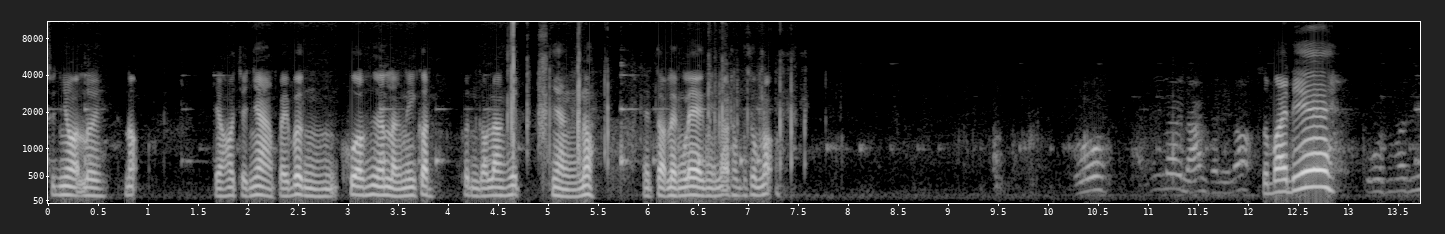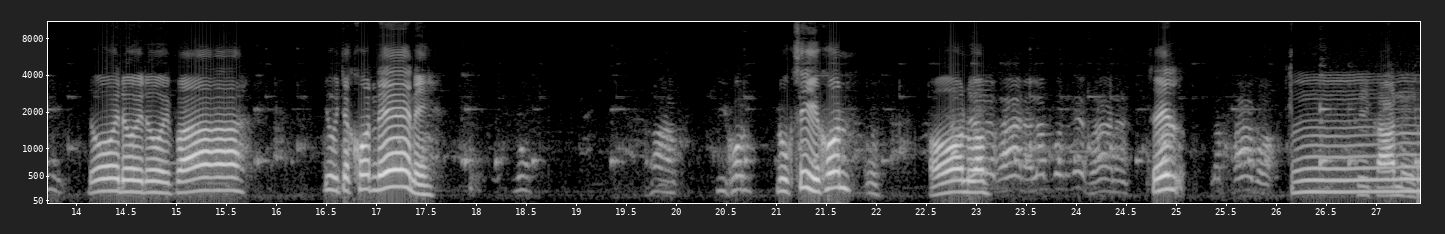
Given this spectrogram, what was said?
สุดยอดเลยเนาะเดี๋ยวเราจะย่างไปเบิ่งครัวเฮือนหลังนี้ก่อนเพิ่นกำลังเฮ็ดหยังเนาะในตอนแรกๆนี่เนาะท่านผู้ชมเนาะโอ้นี่เลยน้ำกันนี่เนาะสบายดีโอ้สวัสดี โดยโดยโดยป้าอยู่จักคนเด้นี่ ห้าสี่คนลูกสี่คนเอออ๋อรวมพานะรับคนแม่พานะเซ็นรับพาบ่อืในการนี่ม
